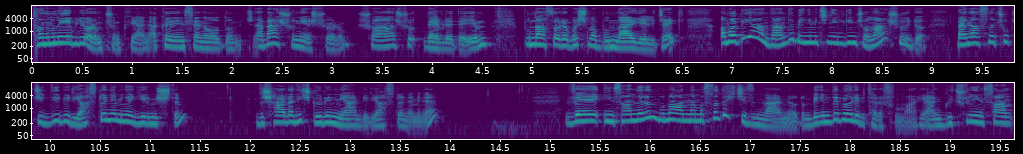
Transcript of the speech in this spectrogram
Tanımlayabiliyorum çünkü yani akademisyen olduğum için. Ha, ben şunu yaşıyorum. Şu an şu devredeyim. Bundan sonra başıma bunlar gelecek. Ama bir yandan da benim için ilginç olan şuydu. Ben aslında çok ciddi bir yaz dönemine girmiştim. Dışarıdan hiç görünmeyen bir yaz dönemine. Ve insanların bunu anlamasına da hiç izin vermiyordum. Benim de böyle bir tarafım var. Yani güçlü insan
